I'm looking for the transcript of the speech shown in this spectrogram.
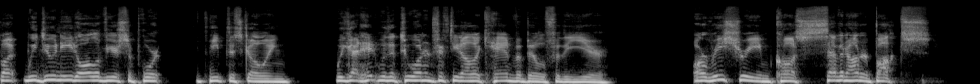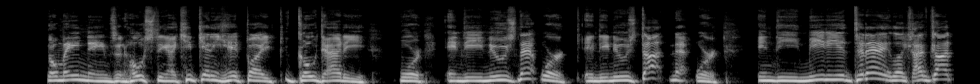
But we do need all of your support to keep this going. We got hit with a $250 Canva bill for the year. Our restream costs 700 bucks. Domain names and hosting. I keep getting hit by GoDaddy for Indie News Network, Indie News Network, Indie Media Today. Like I've got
